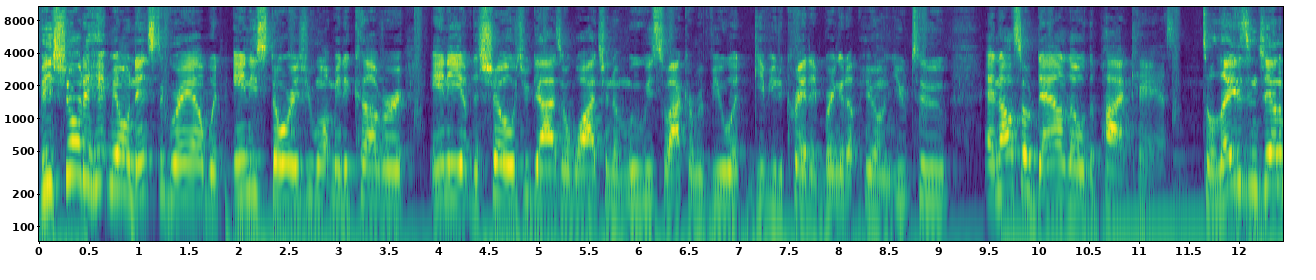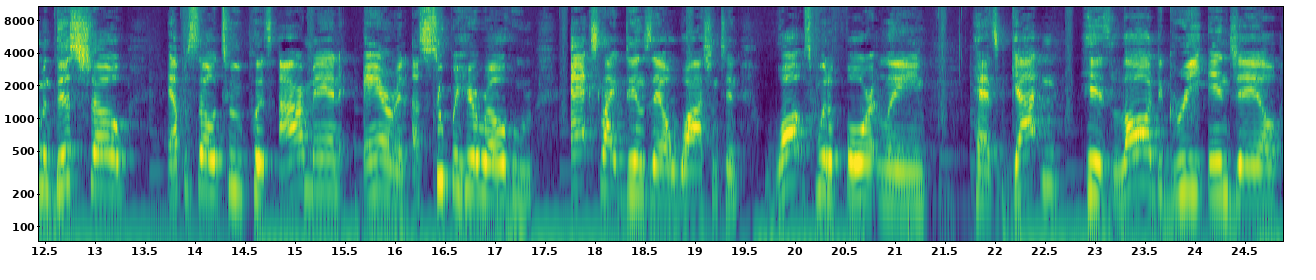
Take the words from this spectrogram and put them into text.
Be sure to hit me on Instagram with any stories you want me to cover, any of the shows you guys are watching or movies so I can review it, give you the credit, bring it up here on YouTube, and also download the podcast. So ladies and gentlemen, this show, episode two, puts our man Aaron, a superhero who acts like Denzel Washington, walks with a forward lean, has gotten his law degree in jail,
